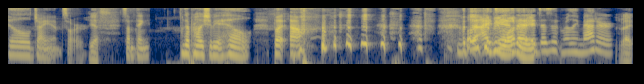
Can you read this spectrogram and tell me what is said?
hill giants, or yes. something. There probably should be a hill, but um, but Well, the it could be idea is that it doesn't really matter Right.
